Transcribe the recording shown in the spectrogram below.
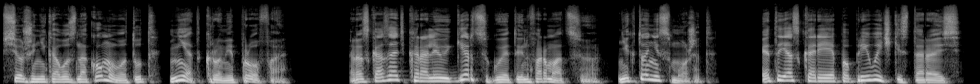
Все же никого знакомого тут нет, кроме профа. Рассказать королю и герцогу эту информацию никто не сможет. Это я скорее по привычке стараюсь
